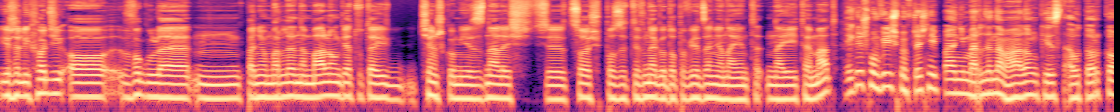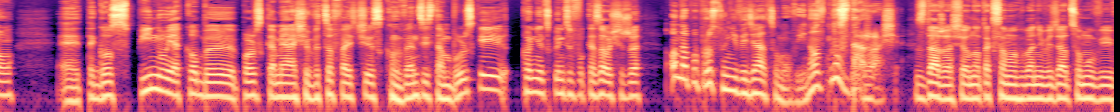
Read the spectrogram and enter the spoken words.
jeżeli chodzi o w ogóle mm, panią Marlenę Maląg, ja tutaj ciężko mi jest znaleźć e, coś pozytywnego do powiedzenia na jej, te- na jej temat. Jak już mówiliśmy wcześniej, pani Marlena Maląg jest autorką e, tego spinu, jakoby Polska miała się wycofać z konwencji stambulskiej. Koniec końców okazało się, że ona po prostu nie wiedziała, co mówi. No, no zdarza się. Zdarza się, ona tak samo chyba nie wiedziała, co mówi.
